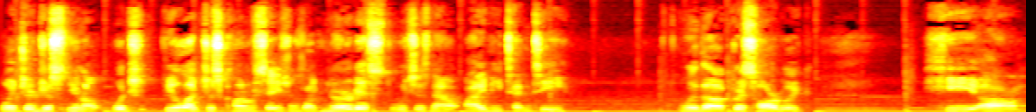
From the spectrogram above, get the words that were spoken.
which are just you know, which feel like just conversations, like Nerdist, which is now ID10T, with uh, Chris Hardwick. He um,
